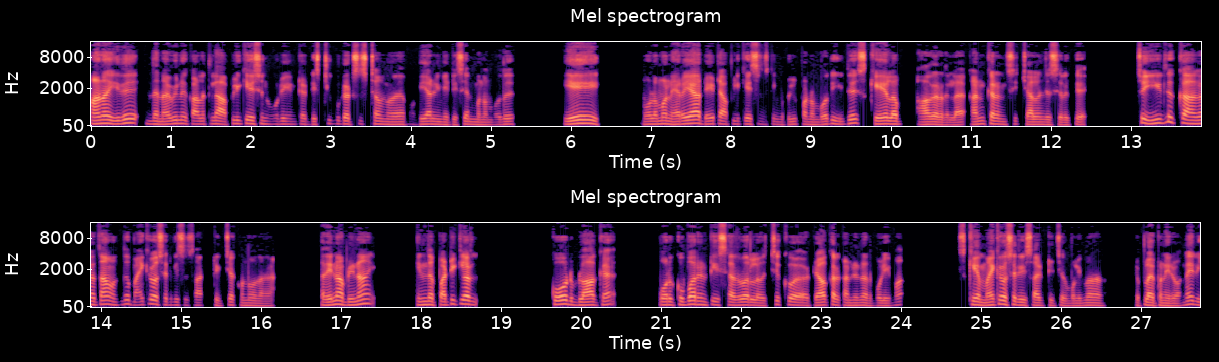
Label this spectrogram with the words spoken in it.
ஆனால் இது இந்த நவீன காலத்தில் அப்ளிகேஷன் ஓரியன்ட் டிஸ்ட்ரிபியூட்டட் சிஸ்டம் வழியாக நீங்கள் டிசைன் பண்ணும்போது ஏஐ மூலமாக நிறையா டேட்டா அப்ளிகேஷன்ஸ் நீங்கள் பில்ட் பண்ணும்போது இது ஸ்கேல் அப் ஆகிறதில்ல. கன்கரன்சி சேலஞ்சஸ் இருக்குது ஸோ இதுக்காக தான் வந்து மைக்ரோ சர்வீசஸ் ஆர்கிடெக்சர் கொண்டு வந்தாங்க. அது என்ன அப்படின்னா இந்த பர்டிகுலர் கோட் பிளாக்கை ஒரு குபரன்டி சர்வரில் வச்சு டாக்கர் கண்டெய்னர் மூலிமா ஸ்கே மைக்ரோ சர்வீஸ் ஆர்கிடெக்சர் மூலிமா ரிப்ளை பண்ணிடுவாங்க. இது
